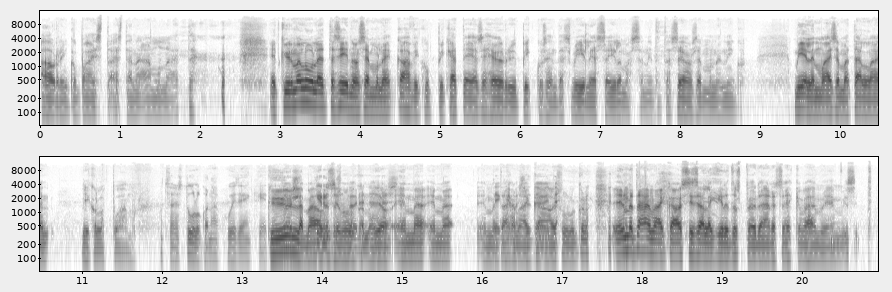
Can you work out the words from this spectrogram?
aurinko paistaisi tänä aamuna. Että, et kyllä mä luulen, että siinä on semmoinen kahvikuppi käteen ja se höyryy pikkusen tässä viileässä ilmassa. Niin tota, se on semmoinen niin mielenmaisema tällainen viikonloppuaamuna. Mutta se olisi ulkona kuitenkin. Kyllä, mä olisin ulkona, joo. En mä, en mä, en mä tähän aikaan olisi ulkona. En mä tähän aikaan olisi sisällä kirjoituspöydän ääressä, ehkä vähän myöhemmin sitten.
